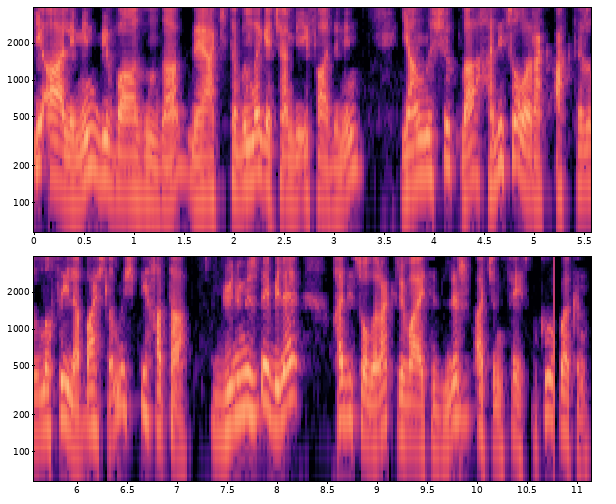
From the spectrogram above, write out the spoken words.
bir alimin bir vaazında veya kitabında geçen bir ifadenin yanlışlıkla hadis olarak aktarılmasıyla başlamış bir hata. Günümüzde bile hadis olarak rivayet edilir. Açın Facebook'u bakın.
